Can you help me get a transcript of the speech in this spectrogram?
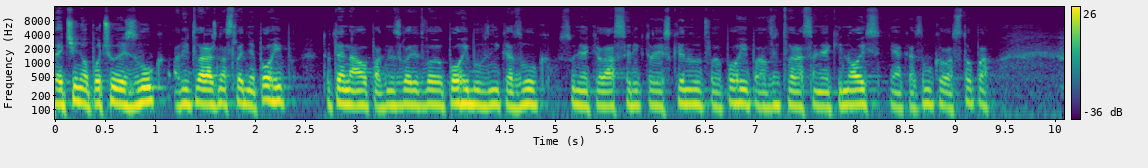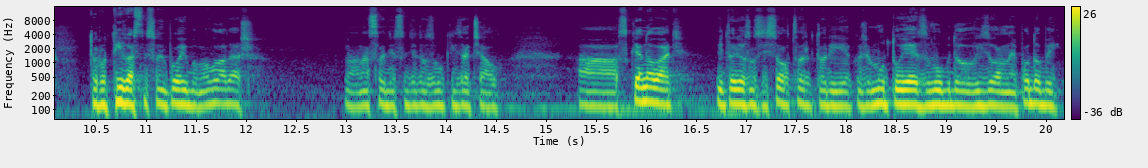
väčšinou počuješ zvuk a vytváraš následne pohyb. Toto je naopak, na základe tvojho pohybu vzniká zvuk, sú nejaké lasery, ktoré skenujú tvoj pohyb a vytvára sa nejaký noise, nejaká zvuková stopa, ktorú ty vlastne svojim pohybom ovládaš. No a následne som tieto zvuky začal a, skenovať, Vytvoril som si software, ktorý akože mutuje zvuk do vizuálnej podoby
